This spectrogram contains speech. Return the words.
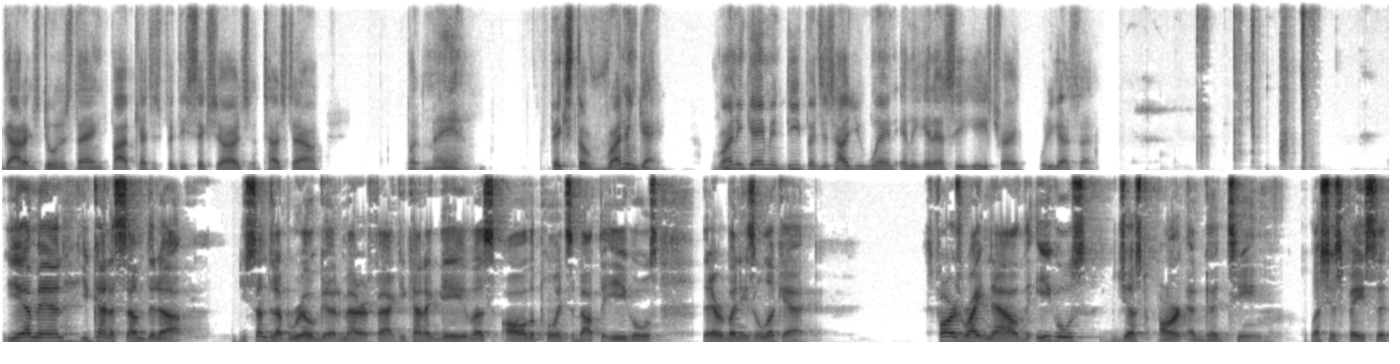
Goedert's doing his thing, five catches, 56 yards, a touchdown. But man, fix the running game. Hmm. Running game and defense is how you win in the NFC East. Trey, what do you guys say? Yeah, man, you kind of summed it up. You summed it up real good, matter of fact. You kind of gave us all the points about the Eagles that everybody needs to look at. As far as right now, the Eagles just aren't a good team. Let's just face it,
